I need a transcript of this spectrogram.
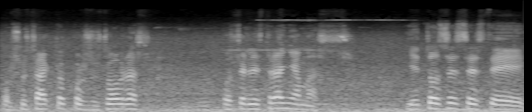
por sus actos, por sus obras, pues se le extraña más. Y entonces este,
